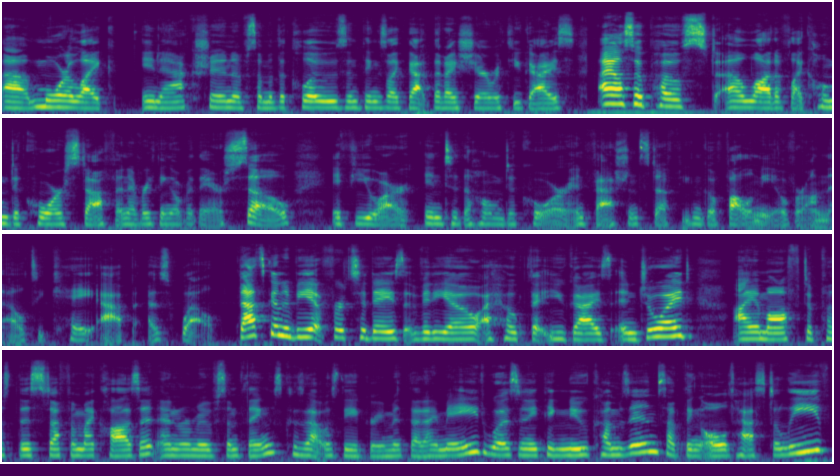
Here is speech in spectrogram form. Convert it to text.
uh, more like in action of some of the clothes and things like that that I share with you guys. I also post a lot of like home decor stuff and everything over there. So if you are into the home decor and fashion stuff, you can go follow me over on the LTK app as well. That's going to be it for today's video. I hope that you guys enjoyed. I am off to put this stuff in my closet and remove some things because that was the agreement that I made was anything new comes in, something old has to leave.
